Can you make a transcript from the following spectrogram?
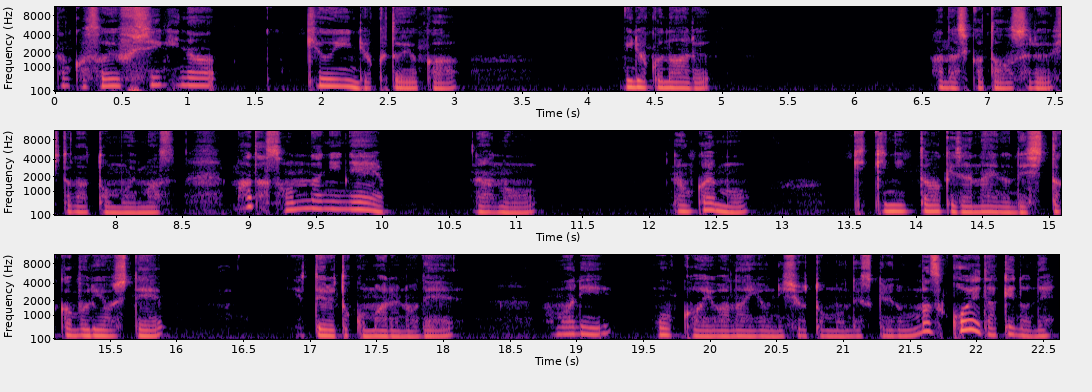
なんかそういう不思議な吸引力というか魅力のある話し方をする人だと思います。まだそんなにねあの何回も聞きに行ったわけじゃないので知ったかぶりをして言ってると困るのであまり多くは言わないようにしようと思うんですけれどもまず声だけのね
